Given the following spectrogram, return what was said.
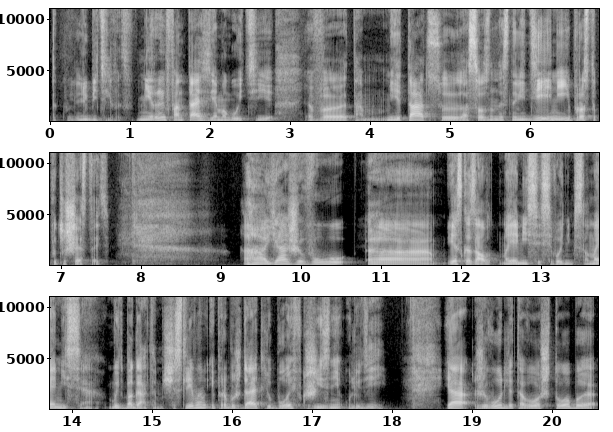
такой любитель миры, фантазии, я могу идти в там, медитацию, осознанное сновидение и просто путешествовать. А, Я живу, э, я сказал, моя миссия сегодня писал, моя миссия – быть богатым, счастливым и пробуждать любовь к жизни у людей. Я живу для того, чтобы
